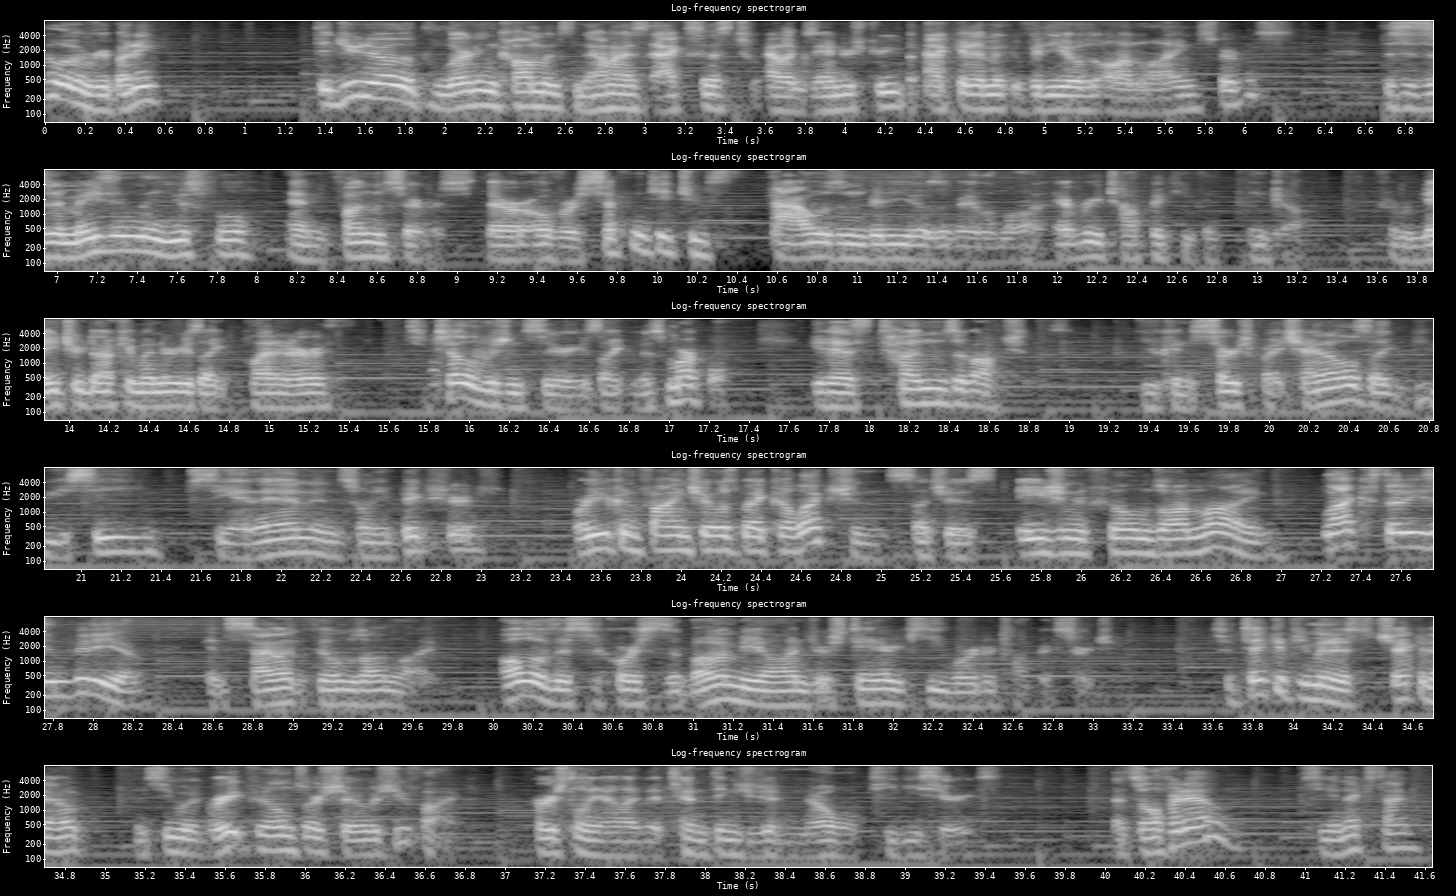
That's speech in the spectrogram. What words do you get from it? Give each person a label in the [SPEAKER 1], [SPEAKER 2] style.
[SPEAKER 1] Hello, everybody. Did you know that the Learning Commons now has access to Alexander Street Academic Videos Online service? This is an amazingly useful and fun service. There are over 72,000 videos available on every topic you can think of, from nature documentaries like Planet Earth to television series like Miss Marple. It has tons of options. You can search by channels like BBC, CNN, and Sony Pictures, or you can find shows by collections such as Asian Films Online, Black Studies in Video, and Silent Films Online. All of this, of course, is above and beyond your standard keyword or topic searching. So take a few minutes to check it out and see what great films or shows you find. Personally, I like the 10 Things You Didn't Know TV series. That's all for now. See you next time.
